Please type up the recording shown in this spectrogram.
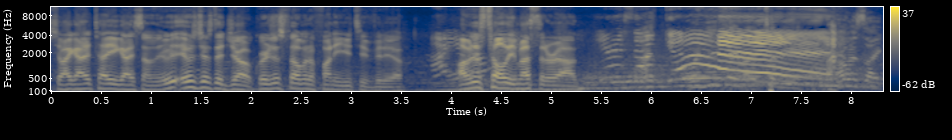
So I gotta tell you guys something. It was, just a joke. We're just filming a funny YouTube video. I'm just totally messing around. You're so good. When you came up to me, I was like,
